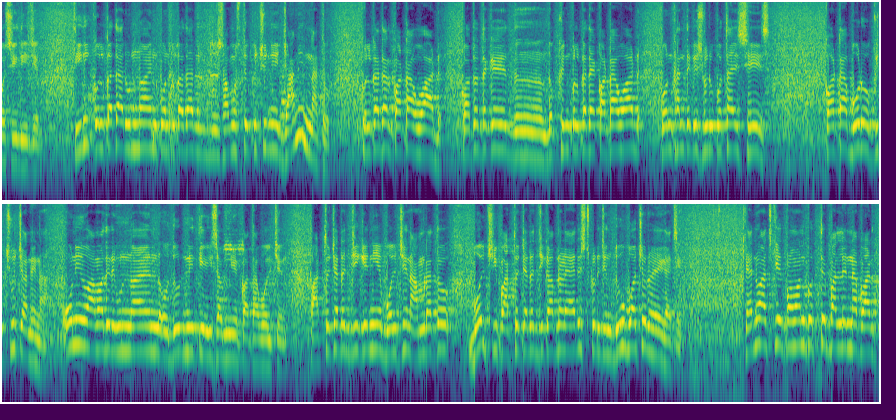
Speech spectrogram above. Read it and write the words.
বসিয়ে দিয়েছেন। তিনি কলকাতার উন্নয়ন কলকাতার সমস্ত কিছু নিয়ে জানেন না তো। কলকাতার কটা ওয়ার্ড, কত থেকে দক্ষিণ কলকাতায় কটা ওয়ার্ড, কোনখান থেকে শুরু, কোথায় শেষ কটা বড় কিছু জানে না। উনিও আমাদের উন্নয়ন ও দুর্নীতি এইসব নিয়ে কথা বলছেন। পার্থ চ্যাটার্জিকে নিয়ে বলছেন, আমরা তো বলছি, পার্থ চ্যাটার্জিকে আপনারা অ্যারেস্ট করেছেন, দু বছর হয়ে গেছে। কেন আজকে প্রমাণ করতে পারলেন না? পার্থ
